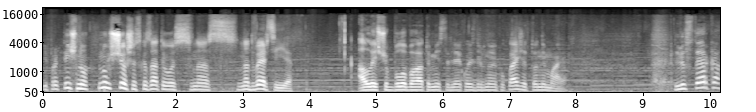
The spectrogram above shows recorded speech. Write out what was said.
І практично, ну що ще сказати, ось у нас на дверці є. Але щоб було багато місця для якоїсь дрібної поклажі, то немає. Люстерка.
